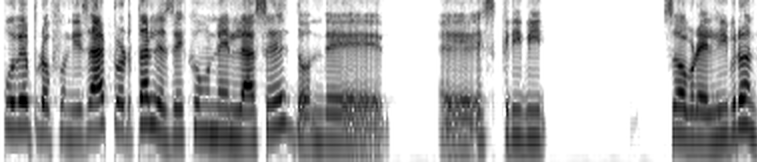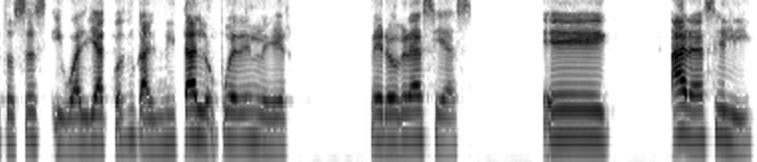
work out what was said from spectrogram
pude profundizar, pero ahorita les dejo un enlace donde eh, escribí sobre el libro, entonces igual ya con calmita lo pueden leer. Pero gracias. Eh, Araceli.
